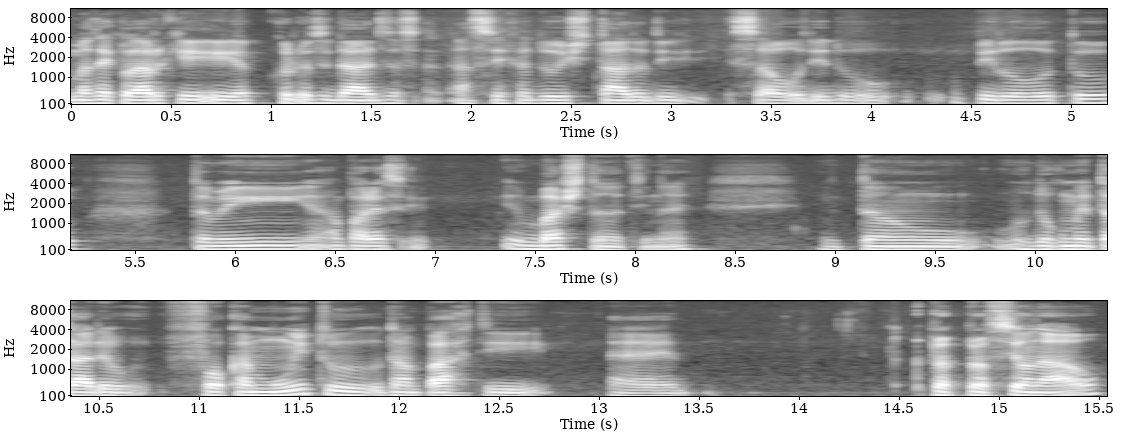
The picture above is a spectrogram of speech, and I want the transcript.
mas é claro que curiosidades acerca do estado de saúde do piloto também aparecem bastante, né? Então, o documentário foca muito na parte é, profissional,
